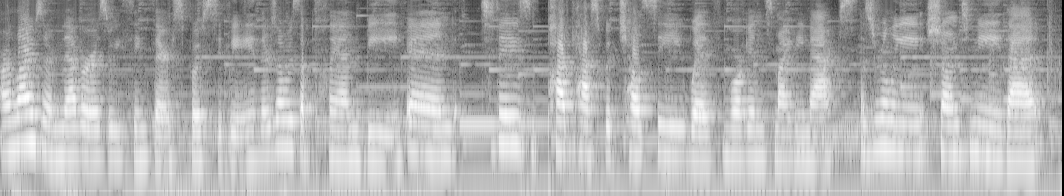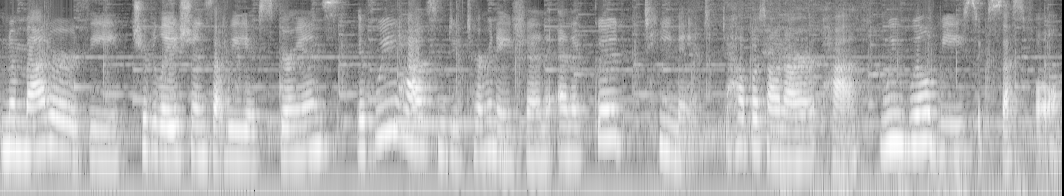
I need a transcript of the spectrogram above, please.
Our lives are never as we think they're supposed to be. There's always a plan B. And today's podcast with Chelsea with Morgan's Mighty Max has really shown to me that no matter the tribulations that we experience, if we have some determination and a good teammate to help us on our path, we will be successful.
